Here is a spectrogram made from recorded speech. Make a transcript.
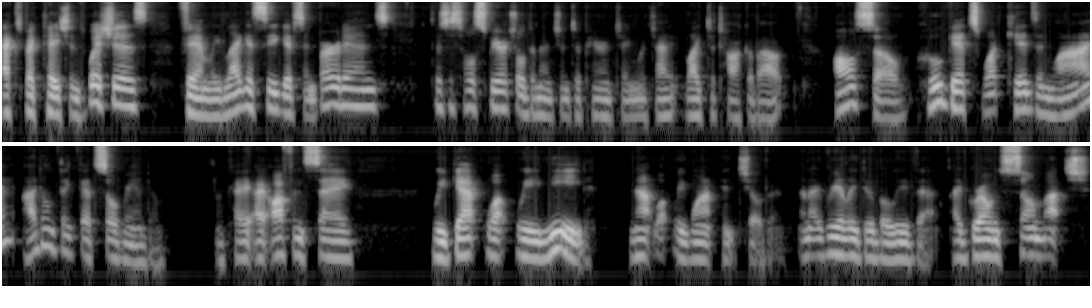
expectations, wishes, family legacy, gifts and burdens. There's this whole spiritual dimension to parenting, which I like to talk about. Also, who gets what kids and why? I don't think that's so random. Okay. I often say we get what we need, not what we want in children. And I really do believe that. I've grown so much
